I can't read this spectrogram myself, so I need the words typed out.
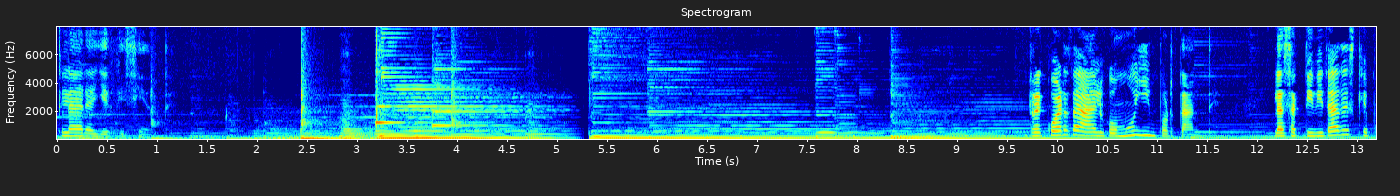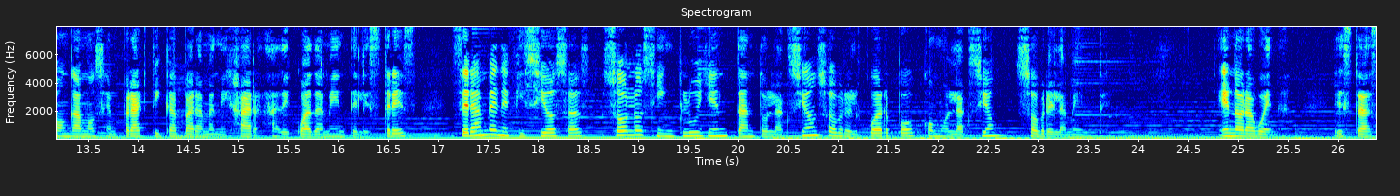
clara y eficiente. Recuerda algo muy importante. Las actividades que pongamos en práctica para manejar adecuadamente el estrés serán beneficiosas solo si incluyen tanto la acción sobre el cuerpo como la acción sobre la mente. Enhorabuena, estás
